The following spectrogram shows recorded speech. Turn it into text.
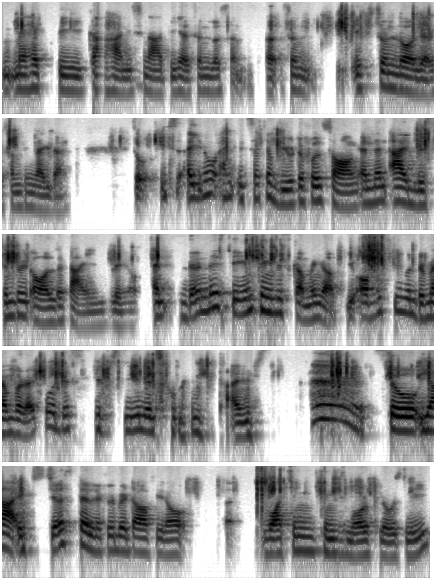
Mehek Bhi Kahani Sunati Hai, Sun Lo Sun, uh, sun, If Sun Lo something like that. So it's uh, you know and it's such a beautiful song and then i listen to it all the time you know. And then the same thing is coming up. You obviously will remember right? Oh this you've seen it so many times. So yeah it's just a little bit of you know uh, watching things more closely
